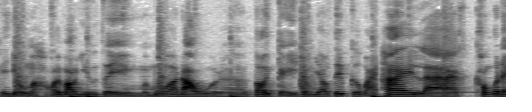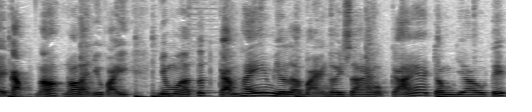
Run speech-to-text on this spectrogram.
cái vụ mà hỏi bao nhiêu tiền mà mua ở đâu uh, tối kỵ trong giao tiếp cơ bản. Hai là không có đề cập nó nó là như vậy. Nhưng mà tích cảm thấy như là bạn hơi sai một cái trong giao tiếp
